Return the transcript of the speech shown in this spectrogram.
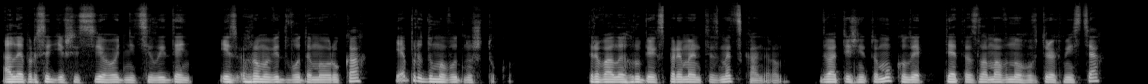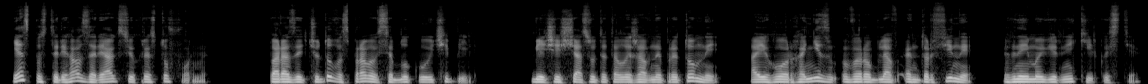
Але просидівши сьогодні цілий день із громовідводами у руках, я придумав одну штуку. Тривали грубі експерименти з медсканером. Два тижні тому, коли тета зламав ногу в трьох місцях, я спостерігав за реакцією хрестоформи. Паразит чудово справився, блокуючи біль. Більшість часу тета лежав непритомний, а його організм виробляв ендорфіни в неймовірній кількості.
